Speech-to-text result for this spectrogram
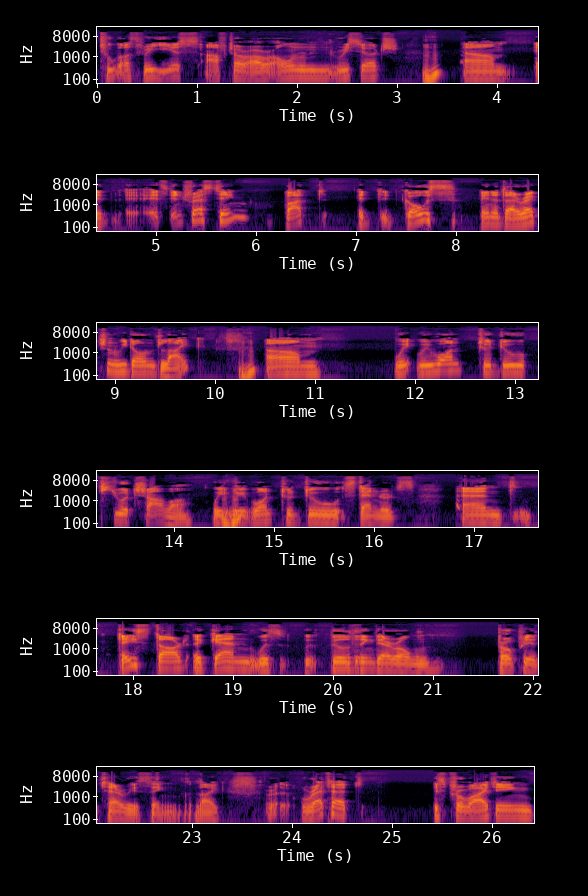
two or three years after our own research. Um, it, it's interesting, but it, it goes in a direction we don't like. Um, we, we want to do pure Java. We, we want to do standards and they start again with, with building their own proprietary thing. Like Red Hat is providing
